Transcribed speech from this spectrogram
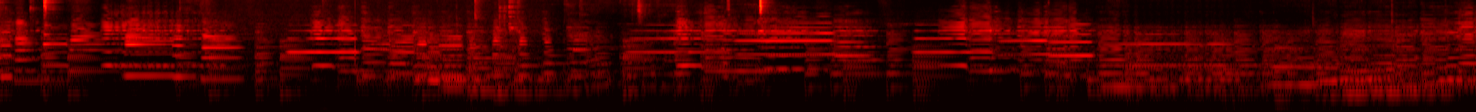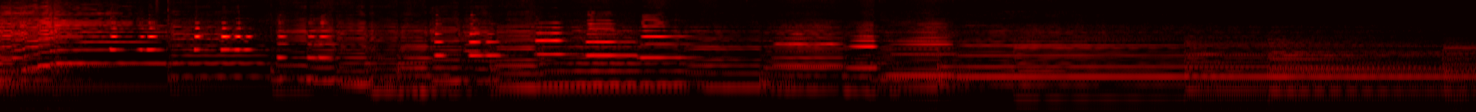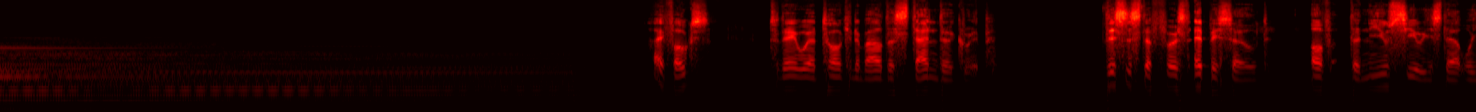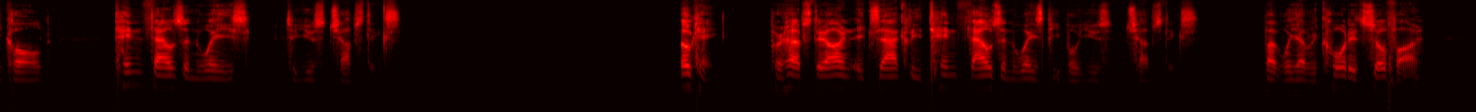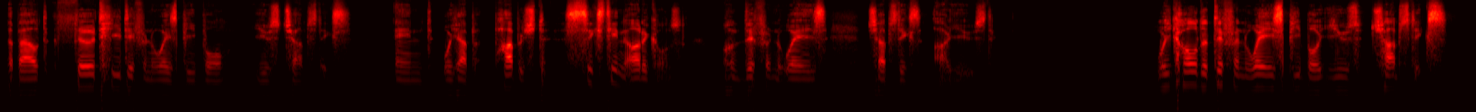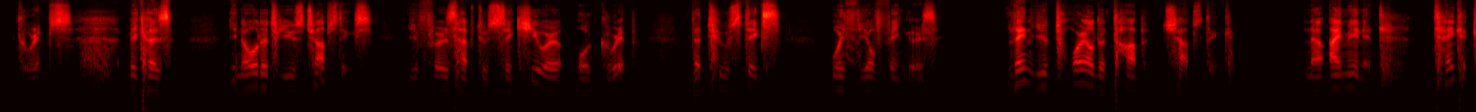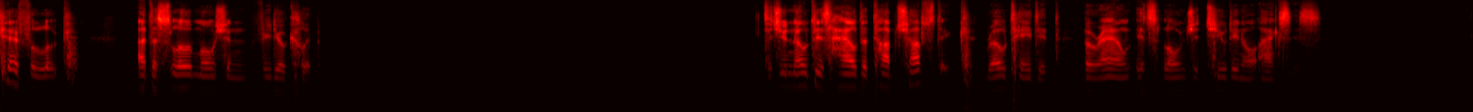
Bye. Hi folks, today we're talking about the standard grip. This is the first episode of the new series that we called 10,000 Ways to Use Chopsticks. Okay, perhaps there aren't exactly 10,000 ways people use chopsticks, but we have recorded so far about 30 different ways people use chopsticks and we have published 16 articles on different ways chopsticks are used. We call the different ways people use chopsticks grips because in order to use chopsticks, you first have to secure or grip the two sticks with your fingers. Then you twirl the top chopstick. Now I mean it. Take a careful look at the slow motion video clip Did you notice how the top chopstick rotated around its longitudinal axis?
